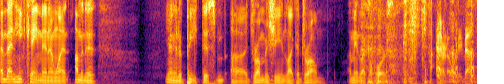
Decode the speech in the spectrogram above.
And then he came in and went, "I'm gonna, yeah, I'm gonna beat this uh, drum machine like a drum. I mean, like a horse." I don't know what he meant.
